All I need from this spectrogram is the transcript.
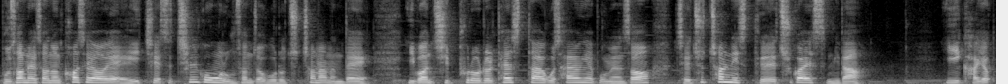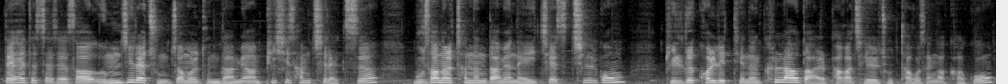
무선에서는 커세어의 HS70을 우선적으로 추천하는데 이번 G 프로를 테스트하고 사용해 보면서 제 추천 리스트에 추가했습니다. 이 가격대 헤드셋에서 음질에 중점을 둔다면 PC37X, 무선을 찾는다면 HS70, 빌드 퀄리티는 클라우드 알파가 제일 좋다고 생각하고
